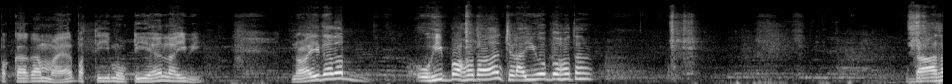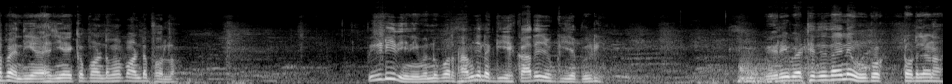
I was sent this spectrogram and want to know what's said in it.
ਪੱਕਾ ਕੰਮ ਆ ਯਾਰ ਪੱਤੀ ਮੋਟੀ ਐ ਲਾਈ ਵੀ। ਨਾਲ ਇਹਦਾ ਤਾਂ ਉਹੀ ਬਹੁਤ ਆ ਚੜਾਈ ਉਹ ਬਹੁਤ ਆ। 10 ਪੈਂਦੀਆਂ ਇਹ ਜੀਆਂ, ਇੱਕ ਪੰਡ, ਮੈਂ ਪੰਡ ਫੁੱਲ। ਪੀੜੀ ਦੀ ਨਹੀਂ ਮੈਨੂੰ ਪਰ ਸਮਝ ਲੱਗੀ ਇਹ ਕਾਦੇ ਜੋਗੀ ਆ ਪੀੜੀ। ਮੇਰੇ ਬੈਠੇ ਤੇ ਤਾਂ ਇਹਨੇ ਹੁਣ ਟੁੱਟ ਜਾਣਾ।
